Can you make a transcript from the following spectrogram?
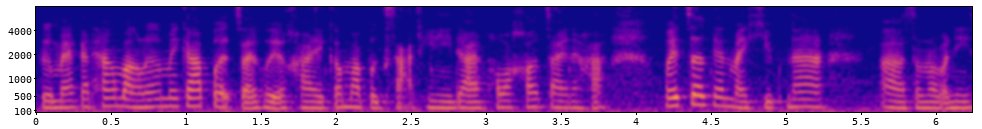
หรือแม้กระทั่งบางเรื่องไม่กล้าเปิดใจคุยกับใครก็มาปรึกษาที่นี่ได้เพราะว่าเข้าใจนะคะ ไว้เจอกันใหม่คลิปหน้าอ่าสำหรับวันนี้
